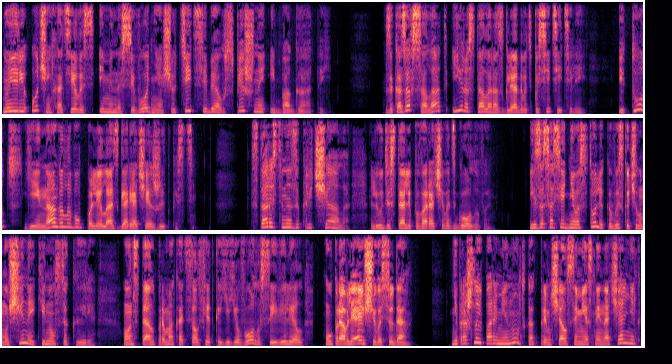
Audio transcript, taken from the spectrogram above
но Ире очень хотелось именно сегодня ощутить себя успешной и богатой. Заказав салат, Ира стала разглядывать посетителей. И тут ей на голову полилась горячая жидкость. Старостина закричала, люди стали поворачивать головы. Из-за соседнего столика выскочил мужчина и кинулся к Ире. Он стал промокать салфеткой ее волосы и велел «Управляющего сюда!». Не прошло и пары минут, как примчался местный начальник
